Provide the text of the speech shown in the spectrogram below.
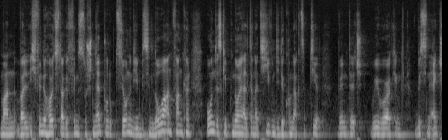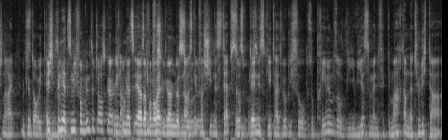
man, weil ich finde, heutzutage findest du schnell Produktionen, die ein bisschen lower anfangen können und es gibt neue Alternativen, die der Kunde akzeptiert. Vintage, Reworking, ein bisschen Action rein, Okay. Storytelling. Ich bin jetzt nicht vom Vintage ausgegangen, ich Genau. bin jetzt eher Es davon halt- ausgegangen, dass genau, es gibt verschiedene Steps. So. Dennis geht halt wirklich so, so Premium, so wie wir es im Endeffekt gemacht haben. Natürlich, da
